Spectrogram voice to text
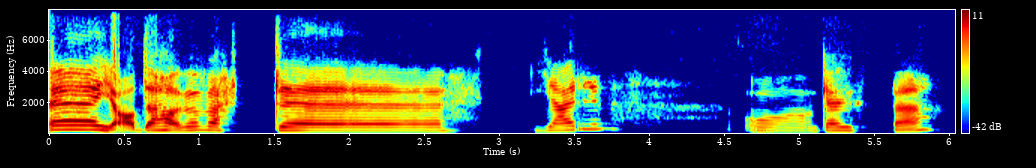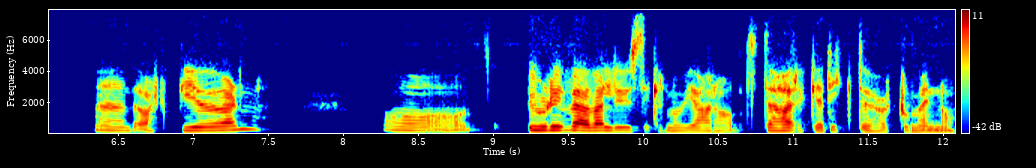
Eh, ja, det har jo vært eh, jerv og gaupe. Eh, det har vært bjørn. Og ulv er veldig usikker på om vi har hatt. Det har jeg ikke riktig hørt om ennå.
